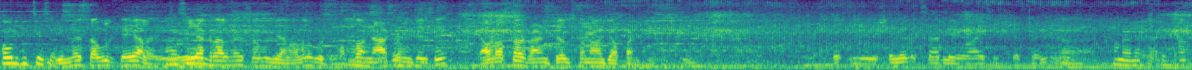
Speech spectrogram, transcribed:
కౌలుకి ఇచ్చేసారు దీని మీద స్ట్రగుల్ చేయాలి. ఈ వెయ్యి ఎకరాల మీద స్ట్రగుల్ చేయాలి. వదలకూడదు. మొత్తం నాశనం చేసి ఎవడొస్తాడు రాని తెలుసుకున్నామని చెప్పండి. ఈ విషయం మీద ఒకసారి వాయిస్ ఇచ్చేస్తాను?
